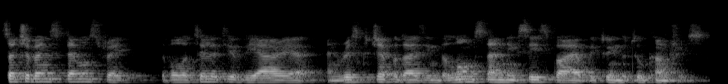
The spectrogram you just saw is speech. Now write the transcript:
Such events demonstrate the volatility of the area and risk jeopardizing the long standing ceasefire between the two countries.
